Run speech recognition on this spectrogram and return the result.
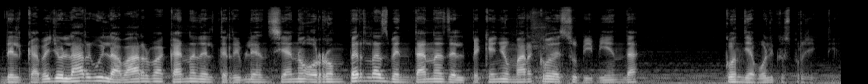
del cabello largo y la barba cana del terrible anciano o romper las ventanas del pequeño marco de su vivienda con diabólicos proyectiles.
